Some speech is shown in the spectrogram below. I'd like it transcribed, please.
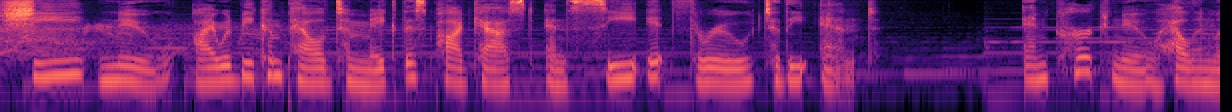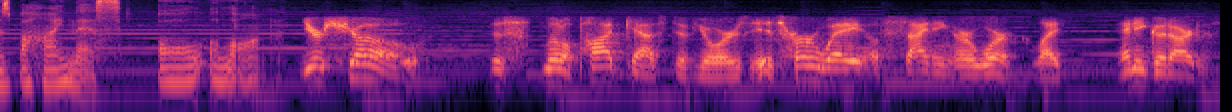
She knew I would be compelled to make this podcast and see it through to the end. And Kirk knew Helen was behind this all along. Your show, this little podcast of yours, is her way of signing her work like any good artist.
